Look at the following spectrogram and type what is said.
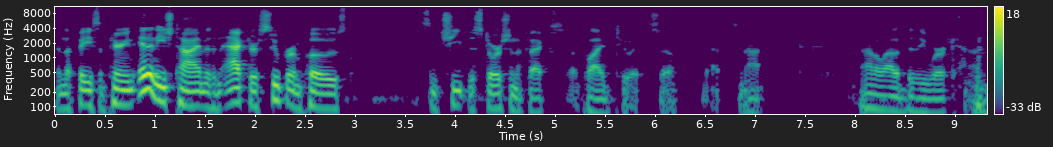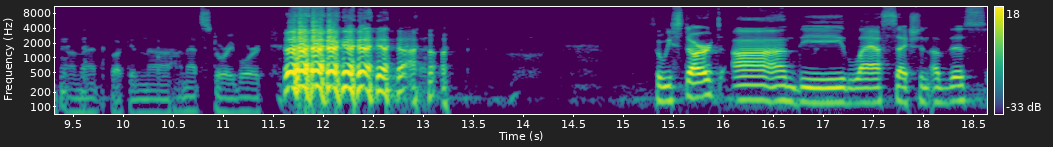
and the face appearing in it each time is an actor superimposed some cheap distortion effects applied to it. So, yeah, it's not not a lot of busy work on, on that fucking uh, on that storyboard. So we start on the last section of this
